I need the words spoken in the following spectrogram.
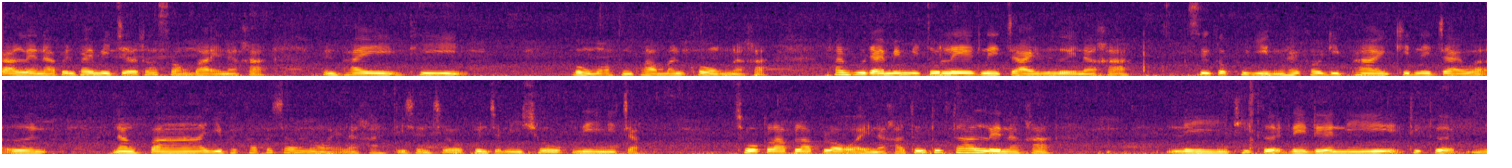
กันเลยนะ เป็นไพ่เมเจอร์ทั้งสองใบนะคะ เป็นไพ่ที่บ่งบอกถึงความมั่นคงนะคะ ท่านผู้ใดไม่มีตัวเลขในใจเลยนะคะ ซื้อกับผู้หญิงให้เขาหยิบให้คิดในใจว่าเออนางฟ้าหยิบให้ข้าพเจ้าหน่อยนะคะดิฉันเชื่อว่าคุณจะมีโชคดีจากโชคลาภลาภลอยนะคะ ทุกทุกๆท่านเลยนะคะ ในที่เกิดในเดือนนี้ที่เกิดใน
